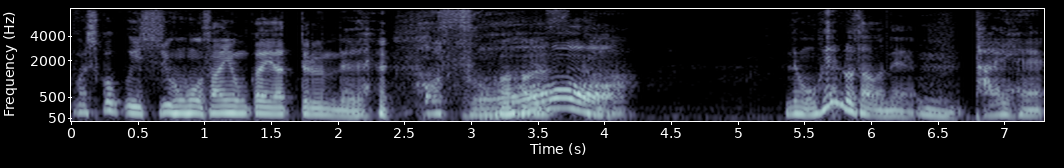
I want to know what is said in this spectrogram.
まあ四国一周もう34回やってるんで。あそ でもお遍路さんはね、ううん。大変。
